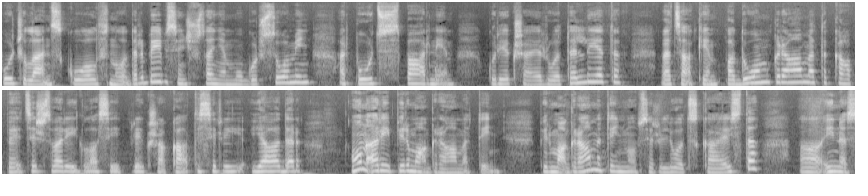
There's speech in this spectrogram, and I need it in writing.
puču lēnu skolas no nodarbības, viņš saņem mugursomiņu ar pūces spārniem, kur iekšā ir rotaļlieta, vecākiem padomu grāmata, kāpēc ir svarīgi lasīt priekšā, kā tas ir jādara. Un arī pirmā grāmatiņa. Pirmā grāmatiņa mums ir ļoti skaista. Uh, Ines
